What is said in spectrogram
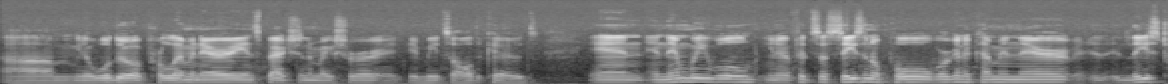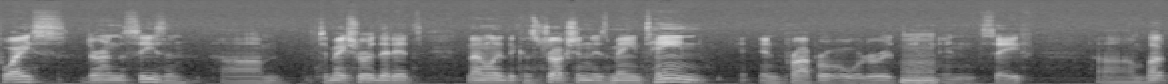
um, you know, we'll do a preliminary inspection to make sure it, it meets all the codes. And, and then we will, you know, if it's a seasonal pool, we're going to come in there at least twice during the season um, to make sure that it's not only the construction is maintained in proper order and, Mhm. and safe, um, but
